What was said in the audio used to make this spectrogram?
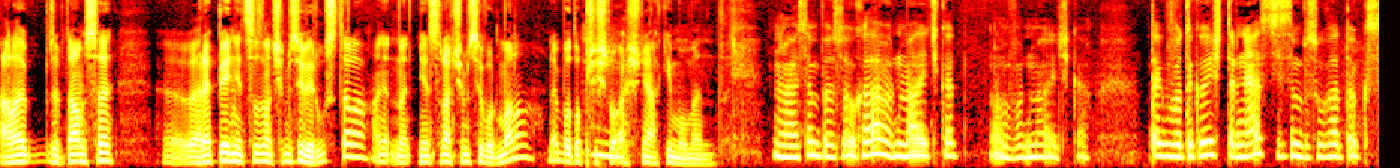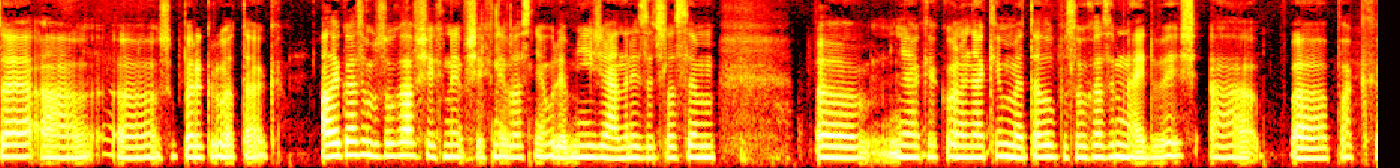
ale zeptám se, rap je něco, na čem si vyrůstala? A něco, na čem si odmala? Nebo to přišlo až nějaký moment? No já jsem poslouchala od malička, no od malička, tak od takových 14 jsem poslouchala Toxe a uh, Supercrew a tak. Ale jako já jsem poslouchala všechny, všechny vlastně hudební žánry. Začala jsem uh, nějak jako na nějakém metalu, poslouchala jsem Nightwish a uh, pak,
